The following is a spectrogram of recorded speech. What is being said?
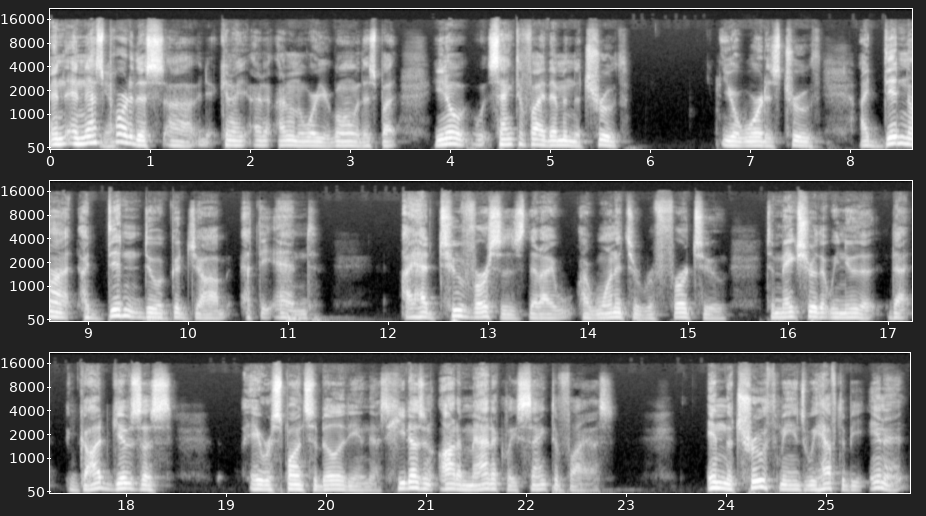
and and that's Yep. part of this. Uh, can I, I? I don't know where you're going with this, but you know, sanctify them in the truth. Your word is truth. I did not. I didn't do a good job at the end. I had two verses that I, I wanted to refer to to make sure that we knew that that God gives us a responsibility in this. He doesn't automatically sanctify us. In the truth means we have to be in it,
